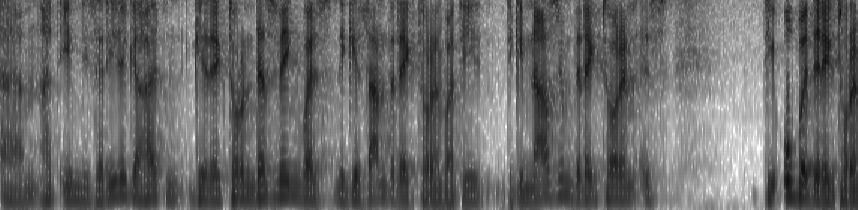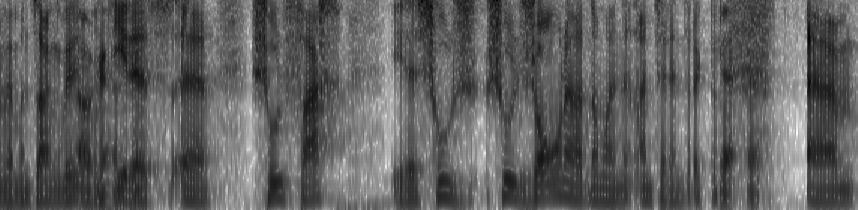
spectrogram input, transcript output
ähm, hat eben diese Rede gehalten. Die Direktorin deswegen, weil es eine Gesamtdirektorin war. Die, die Gymnasiumdirektorin ist die Oberdirektorin, wenn man sagen will. Okay, und okay. jedes äh, Schulfach, jedes Schul Schulgenre hat nochmal einen einzelnen Direktor. Ja, ja. Ähm,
